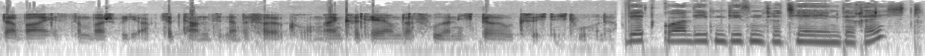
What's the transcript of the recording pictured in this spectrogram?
dabei ist zum Beispiel die Akzeptanz in der Bevölkerung, ein Kriterium, das früher nicht berücksichtigt wurde. Wird Gorleben diesen Kriterien gerecht?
